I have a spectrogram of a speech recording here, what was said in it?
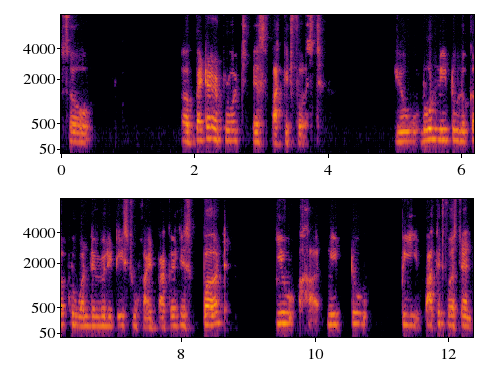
So a better approach is package first you don't need to look up to vulnerabilities to find packages, but you need to be package first and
